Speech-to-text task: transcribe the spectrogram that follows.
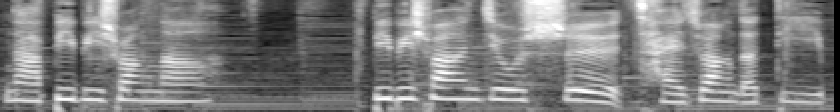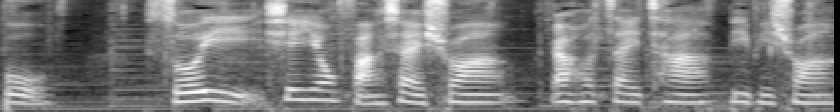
那 BB 霜呢？BB 霜就是彩妆的第一步，所以先用防晒霜，然后再擦 BB 霜。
